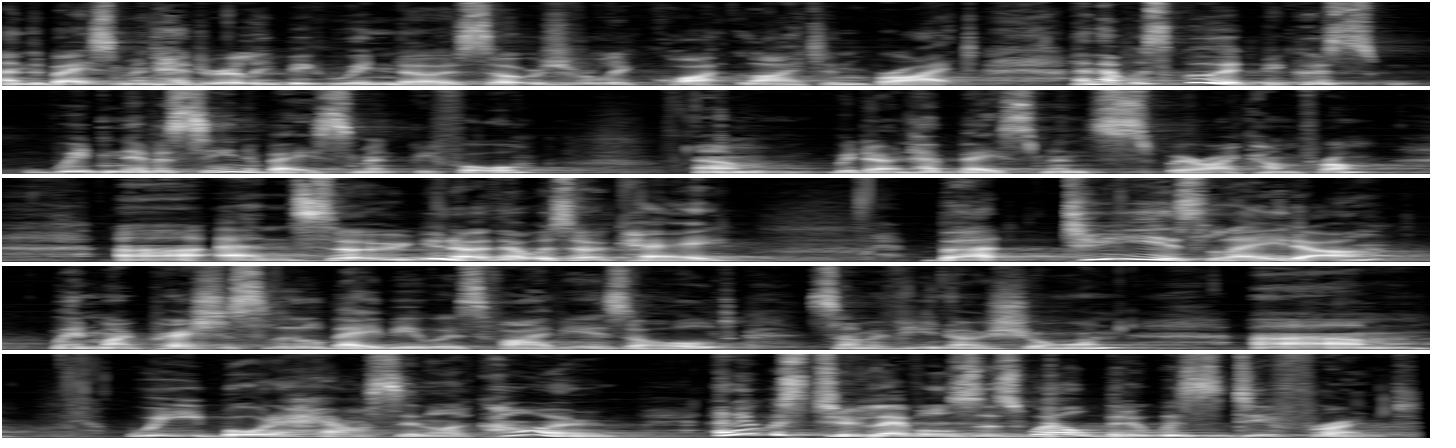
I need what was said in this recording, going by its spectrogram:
And the basement had really big windows, so it was really quite light and bright. And that was good because we'd never seen a basement before. Um, we don't have basements where I come from. Uh, and so, you know, that was okay. But two years later, when my precious little baby was five years old, some of you know Sean, um, we bought a house in Lacombe. Was two levels as well, but it was different.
